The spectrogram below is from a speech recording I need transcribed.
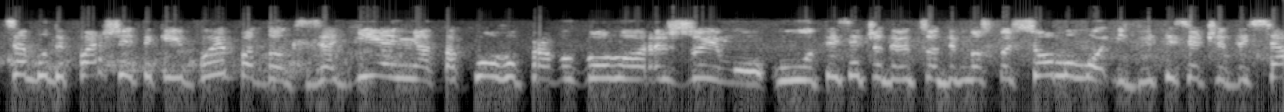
Це буде перший такий випадок задіяння такого правового режиму у 1997 і 2010,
